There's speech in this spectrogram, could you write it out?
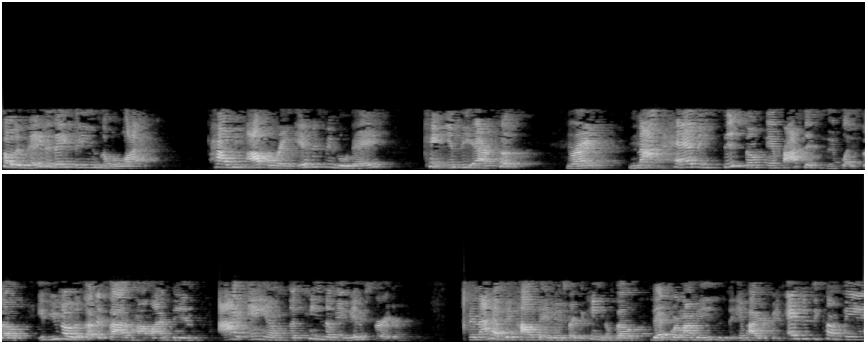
So the day to day things of life, how we operate every single day can empty our cup, right? Not having systems and processes in place. So if you know the other side of my life, then I am a kingdom administrator. And I have been called to administrate the kingdom. So that's where my business, the Empire Fit Agency, comes in,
